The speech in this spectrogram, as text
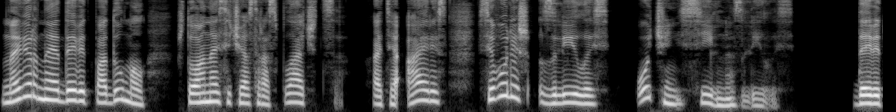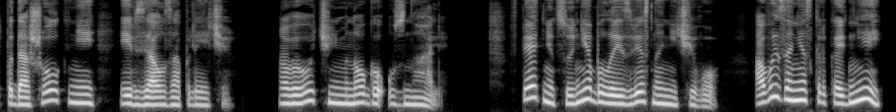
Наверное, Дэвид подумал, что она сейчас расплачется, хотя Айрис всего лишь злилась, очень сильно злилась. Дэвид подошел к ней и взял за плечи. «Вы очень много узнали. В пятницу не было известно ничего, а вы за несколько дней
